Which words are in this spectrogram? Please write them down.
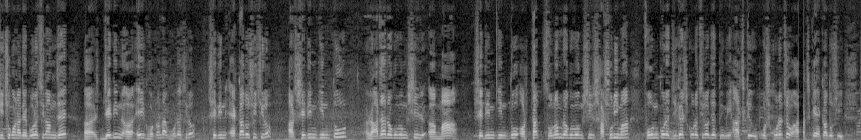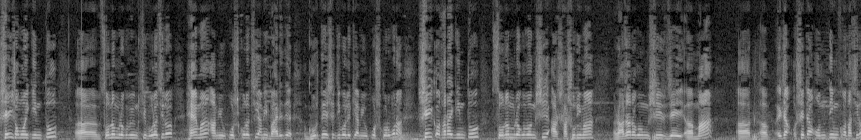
কিছুক্ষণ আগে বলেছিলাম যে যেদিন এই ঘটনাটা ঘটেছিল, সেদিন একাদশী ছিল, আর সেদিন কিন্তু রাজা রঘুবংশীর মা, সেদিন কিন্তু অর্থাৎ সোনম রঘুবংশীর শাশুড়ি মা ফোন করে জিজ্ঞেস করেছিল যে, তুমি আজকে উপোস করেছ? আজকে একাদশী? সেই সময় কিন্তু সোনম রঘুবংশী বলেছিল হ্যাঁ মা, আমি উপোস করেছি, আমি বাইরে ঘুরতে এসেছি বলে কি আমি উপোস করব না? সেই কথাটাই কিন্তু সোনম রঘুবংশী আর শাশুড়ি মা, রাজা রঘুবংশীর যে মা এটা, সেটা অন্তিম কথা ছিল।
